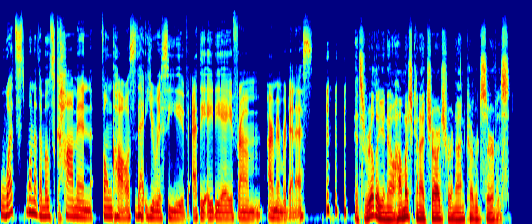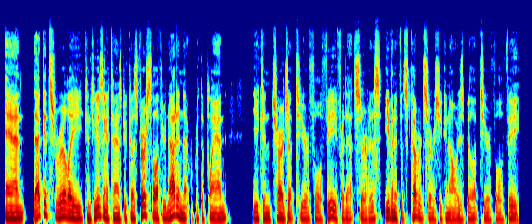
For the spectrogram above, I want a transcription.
What's one of the most common phone calls that you receive at the ADA from our member dentists? it's really, you know, how much can I charge for a non covered service? And that gets really confusing at times because, first of all, if you're not in network with the plan, you can charge up to your full fee for that service. Even if it's covered service, you can always bill up to your full fee.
